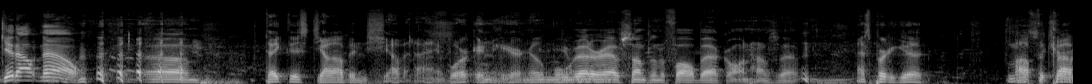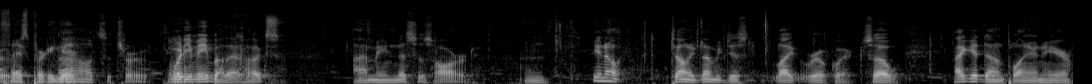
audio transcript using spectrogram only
Get out now. Um, Take this job and shove it. I ain't working here no more. You better have something to fall back on. How's that? That's pretty good. No, Off the the cuff, truth. that's pretty good. No, it's the truth. What do you mean by that, Hugs? I mean, this is hard. Hmm. You know, Tony, let me just like real quick. So, I get done playing here,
